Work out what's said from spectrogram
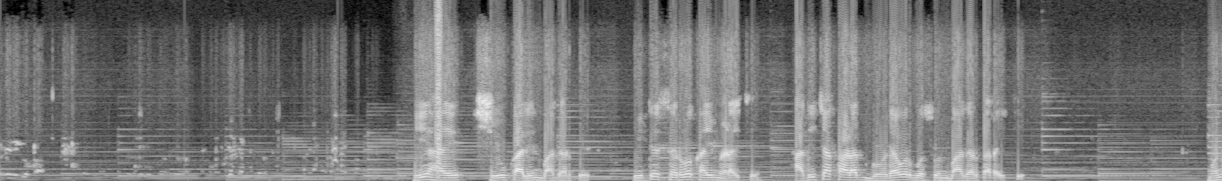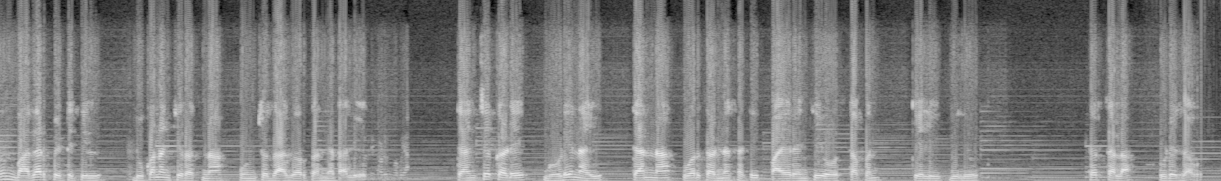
ही आहे शिवकालीन बाजारपेठ. इथे सर्व काही मिळायचे. आधीच्या काळात घोड्यावर बसून बाजार करायचे. म्हणून बाजारपेठेतील दुकानांची रचना उंच जागेवर करण्यात आली होती. त्यांच्याकडे घोडे नाही त्यांना वर चढण्यासाठी पायऱ्यांची व्यवस्थापन केली गेली होती. तर चला पुढे जावं.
